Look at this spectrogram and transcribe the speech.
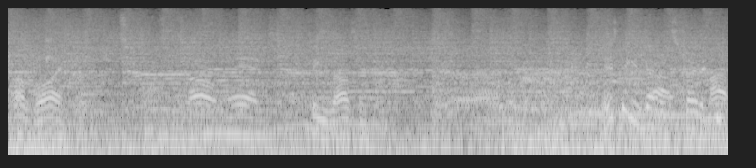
Oh boy, Oh, man. this is awesome. This thing is gonna destroy the map.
